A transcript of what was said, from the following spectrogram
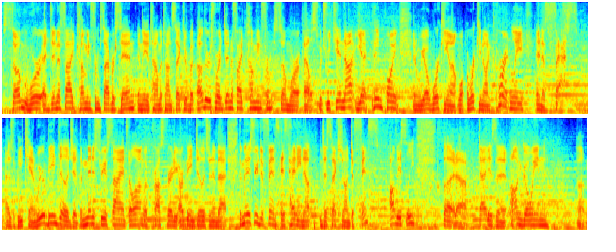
some were identified coming from Cyberstan in the automaton sector, but others were identified coming from somewhere else, which we cannot yet pinpoint, and we are working on working on currently and as fast as we can. We are being diligent. The Ministry of Science, along with Prosperity, are being diligent in that. The Ministry of Defense is heading up the section on defense, obviously, but uh, that is an ongoing um,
